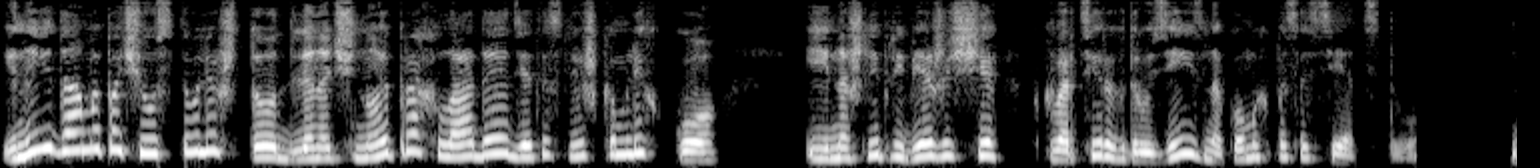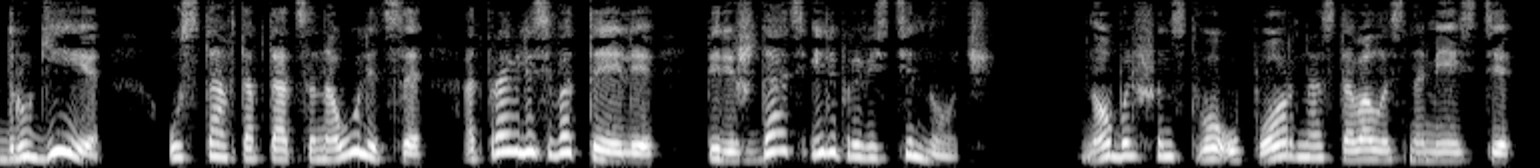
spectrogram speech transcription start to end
Иные дамы почувствовали, что для ночной прохлады одеты слишком легко — и нашли прибежище в квартирах друзей и знакомых по соседству. Другие, устав топтаться на улице, отправились в отели переждать или провести ночь. Но большинство упорно оставалось на месте,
